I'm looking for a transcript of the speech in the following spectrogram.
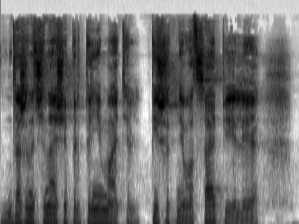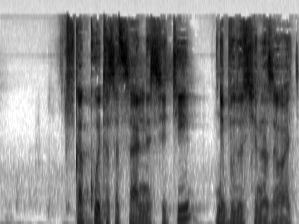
даже начинающий предприниматель, пишет мне в WhatsApp или в какой-то социальной сети, не буду все называть,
